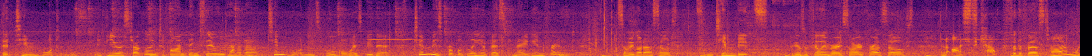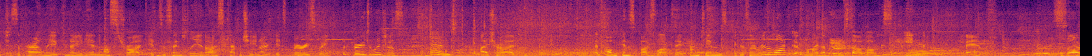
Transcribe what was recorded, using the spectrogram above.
than Tim Hortons. If you are struggling to find things to do in Canada, Tim Hortons will always be there. Tim is probably your best Canadian friend. So we got ourselves some Timbits because we're feeling very sorry for ourselves an Iced Capp for the first time, which is apparently a Canadian must try. It's essentially an iced cappuccino. It's very sweet, but very delicious. And I tried a pumpkin spice latte from Tim's because I really liked it when I got it from Starbucks in. So,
